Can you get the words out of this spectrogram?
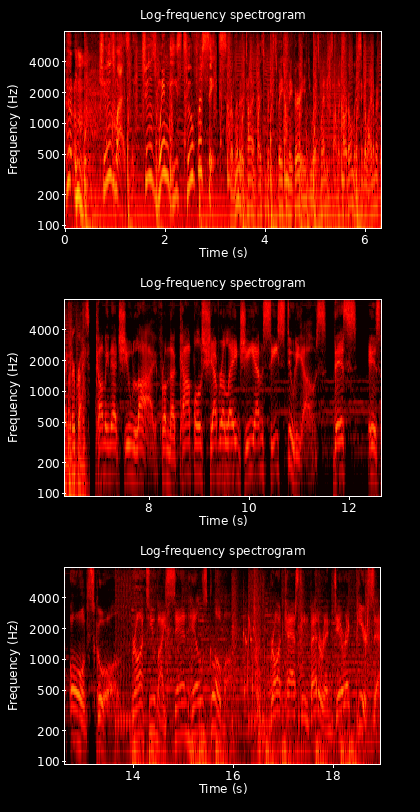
Choose wisely. Choose Wendy's two for six. For a limited time, price and participation may vary at U.S. Wendy's on the card only, single item at regular price. Coming at you live from the Copple Chevrolet GMC studios. This is Old School, brought to you by Sandhills Global. Broadcasting veteran Derek Pearson.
